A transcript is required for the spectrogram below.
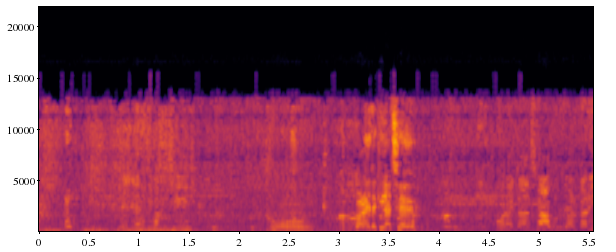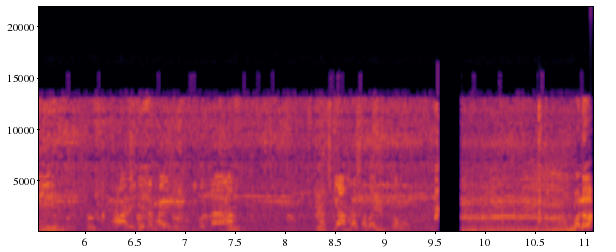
কি করছ মা এই যে রুটি বানাচ্ছি ও কড়াইতে কি আছে? কড়াইটা আছে আলুর তরকারি আর এই যে ভাই রুটি করলাম। আজকে আমরা সবাই রুটি খাব। বলো।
